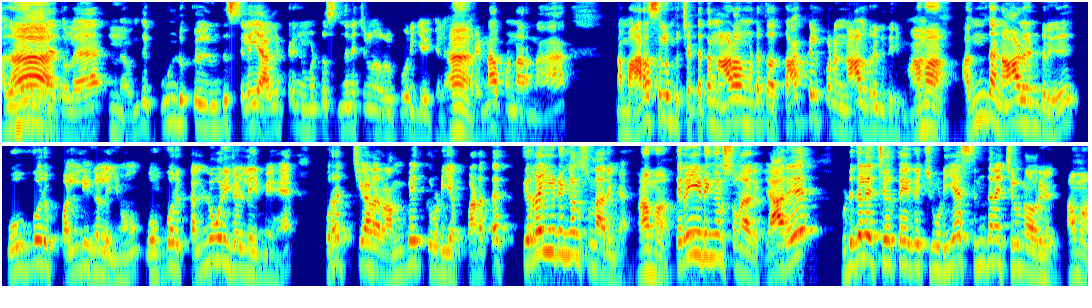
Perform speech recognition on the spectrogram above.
அது ஆ. மட்டும் கிடையாது தோல. ம். இந்த வந்து கூண்டுக்குள் வந்து சிலையை அகற்றுங்க மட்டும் சிந்தனை செல்வன் அவர்கள் கோரிக்கை வைக்கல. அவர் என்ன பண்ணாருன்னா நம்ம அரசியலமைப்பு சட்டத்தை நாடாளுமன்றத்தை தாக்கல் பண்ண நாள் இருக்கு தெரியுமா? ஆமா. அந்த நாளன்று ஒவ்வொரு பள்ளிகளையும் ஒவ்வொரு கல்லூரிகள்லயுமே புரட்சியாளர் அம்பேத்கருடைய படத்தை திரையிடுங்கன்னு சொன்னாருங்க. ஆமா. திரையிடுங்கன்னு சொன்னாரு. யாரு? விடுதலை சிறுத்தை கட்சியினுடைய சிந்தனை செல்வன் அவர்கள். ஆமா.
